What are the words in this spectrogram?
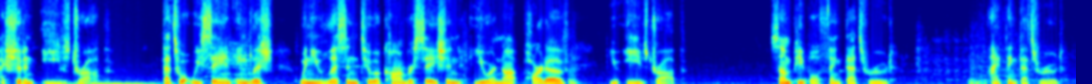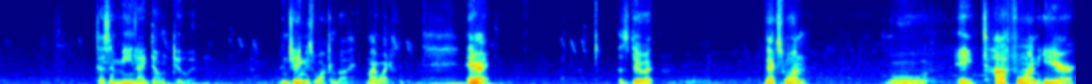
I shouldn't eavesdrop. That's what we say in English when you listen to a conversation you are not part of, you eavesdrop. Some people think that's rude. I think that's rude. Doesn't mean I don't do it. And Jamie's walking by, my wife. All right. Let's do it. Next one. Ooh, a tough one here.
